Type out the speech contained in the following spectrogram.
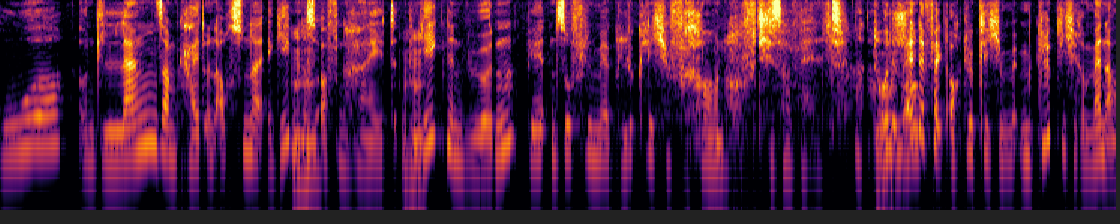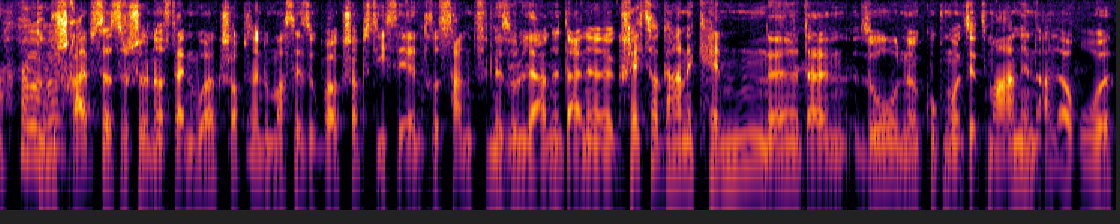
Ruhe und Langsamkeit und auch so einer Ergebnisoffenheit mhm. begegnen würden, wir hätten so viel mehr glückliche Frauen auf dieser Welt. Du und im Endeffekt auch glückliche, glücklichere Männer. Du beschreibst das so schön aus deinen Workshops. Ne? Du machst ja so Workshops, die ich sehr interessant finde. So lerne deine Geschlechtsorgane kennen. Ne? Dein, so, ne? gucken wir uns jetzt mal an in aller Ruhe.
